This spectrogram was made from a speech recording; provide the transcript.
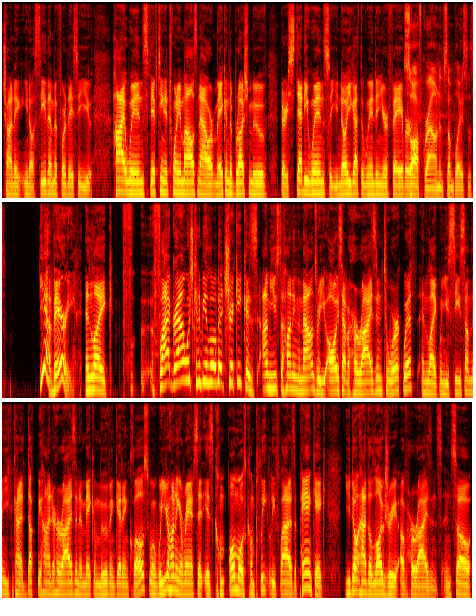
trying to you know see them before they see you. High winds, 15 to 20 miles an hour, making the brush move. Very steady winds, so you know you got the wind in your favor. Soft ground in some places. Yeah, very. And like f- flat ground, which can be a little bit tricky because I'm used to hunting the mountains where you always have a horizon to work with. And like when you see something, you can kind of duck behind a horizon and make a move and get in close. When you're hunting a ranch that is com- almost completely flat as a pancake, you don't have the luxury of horizons. And so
